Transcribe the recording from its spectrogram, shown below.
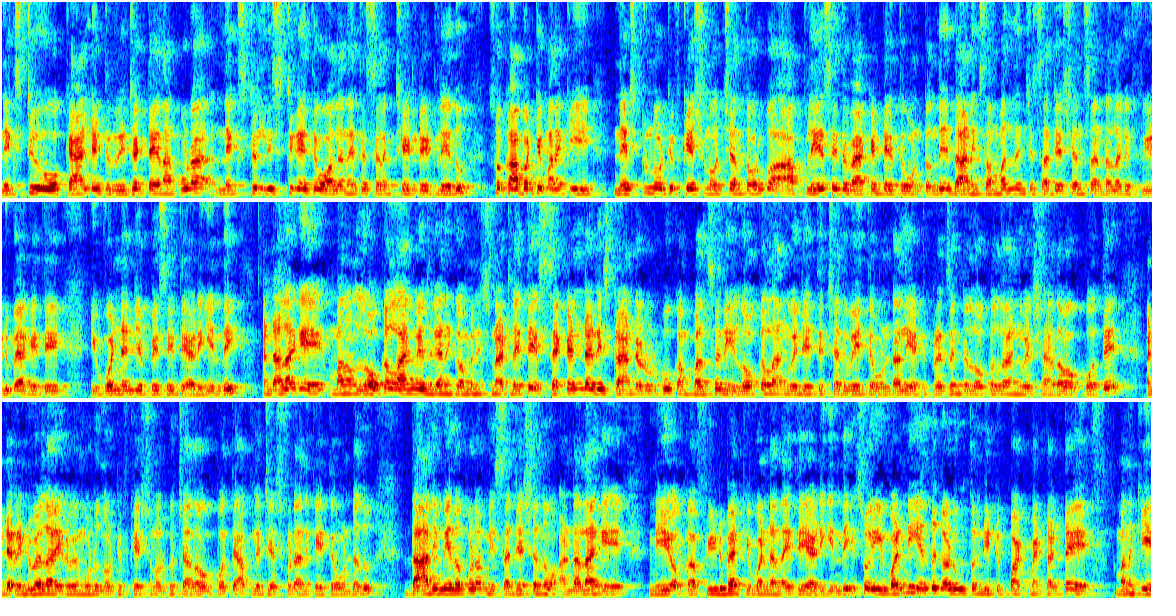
నెక్స్ట్ క్యాండిడేట్ రిజెక్ట్ అయినా కూడా నెక్స్ట్ లిస్ట్కి అయితే వాళ్ళనైతే సెలెక్ట్ చేయట్లేదు సో కాబట్టి మనకి నెక్స్ట్ నోటిఫికేషన్ వచ్చేంత వరకు ఆ ప్లేస్ అయితే వ్యాకెంట్ అయితే ఉంటుంది. దానికి సంబంధించి సజెషన్స్ అండ్ అలాగే ఫీడ్బ్యాక్ అయితే ఇవ్వండి అని చెప్పేసి అయితే అడిగింది. అండ్ అలాగే మనం లోకల్ లాంగ్వేజ్ కానీ గమనించినట్లయితే సెకండరీ స్టాండర్డ్ వరకు కంపల్సరీ లోకల్ లాంగ్వేజ్ అయితే చదివైతే ఉండాలి. అట్ ప్రజెంట్ లోకల్ లాంగ్వేజ్ చదవకపోతే అంటే రెండు వేల ఇరవై మూడు నోటిఫికేషన్ వరకు చదవకపోతే అప్లై చేసుకోవడానికి అయితే ఉండదు. దాని మీద కూడా మీ సజెషన్ అండ్ అలాగే మీ యొక్క ఫీడ్బ్యాక్ ఇవ్వండి అని అయితే అడిగింది. సో ఇవన్నీ ఎందుకు అడుగుతుంది డిపార్ట్మెంట్ అంటే మనకి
